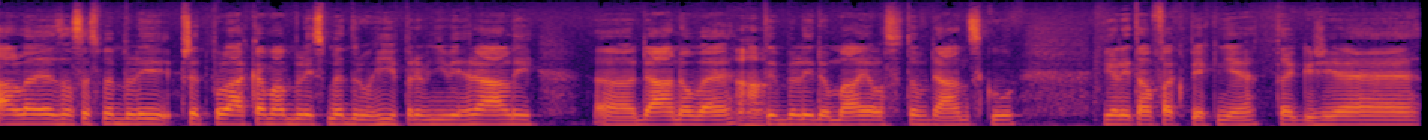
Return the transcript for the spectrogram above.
ale zase jsme byli před Polákama, byli jsme druhý, první vyhráli a, Dánové, Aha. ty byli doma, jelo se to v Dánsku, jeli tam fakt pěkně, takže,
